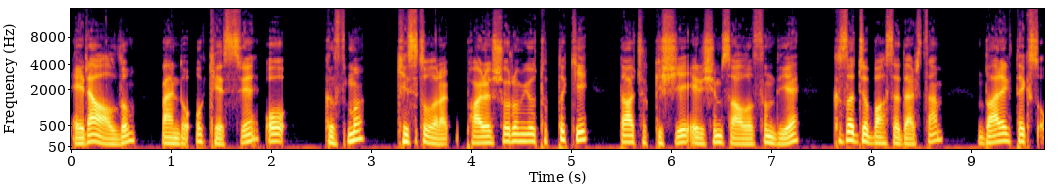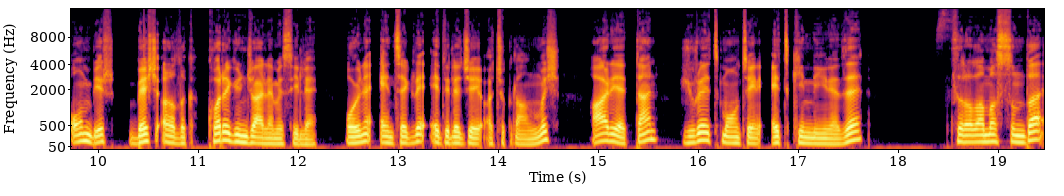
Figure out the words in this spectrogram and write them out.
ele aldım. Ben de o kesi, o kısmı kesit olarak paylaşıyorum YouTube'da ki daha çok kişiye erişim sağlasın diye. Kısaca bahsedersem DirectX 11 5 Aralık Kore güncellemesiyle oyuna entegre edileceği açıklanmış. Ayrıyeten Euret Mountain etkinliğine de sıralamasında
